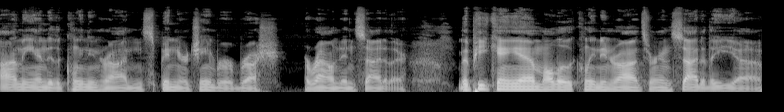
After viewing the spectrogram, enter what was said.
on the end of the cleaning rod and spin your chamber brush around inside of there. The PKM, all of the cleaning rods are inside of the uh,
